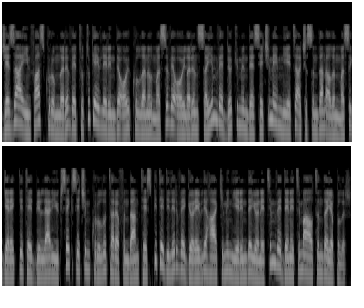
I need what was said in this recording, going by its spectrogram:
Ceza infaz kurumları ve tutuk evlerinde oy kullanılması ve oyların sayım ve dökümünde seçim emniyeti açısından alınması gerekli tedbirler Yüksek Seçim Kurulu tarafından tespit edilir ve görevli hakimin yerinde yönetim ve denetimi altında yapılır.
